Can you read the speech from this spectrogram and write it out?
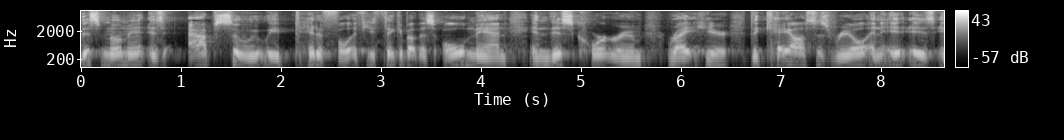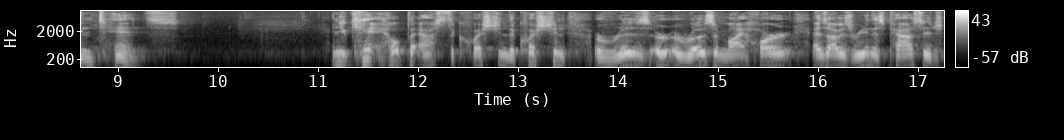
This moment is absolutely pitiful if you think about this old man in this courtroom right here. The chaos is real and it is intense. And you can't help but ask the question. The question arose, er, arose in my heart as I was reading this passage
